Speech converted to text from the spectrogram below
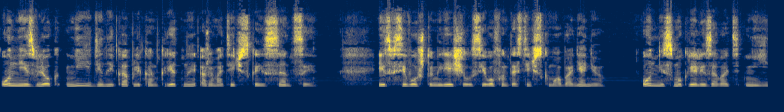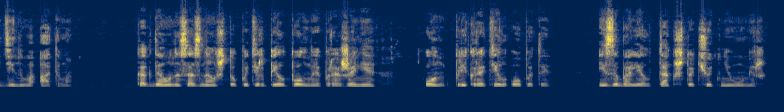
он не извлек ни единой капли конкретной ароматической эссенции. Из всего, что мерещилось его фантастическому обонянию, он не смог реализовать ни единого атома. Когда он осознал, что потерпел полное поражение, он прекратил опыты и заболел так, что чуть не умер.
